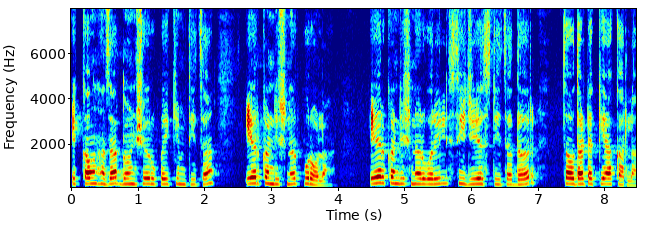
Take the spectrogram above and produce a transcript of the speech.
एकावन्न हजार दोनशे रुपये किमतीचा एअर कंडिशनर पुरवला. एअर कंडिशनरवरील सी जी एस टीचा दर चौदा टक्के आकारला.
